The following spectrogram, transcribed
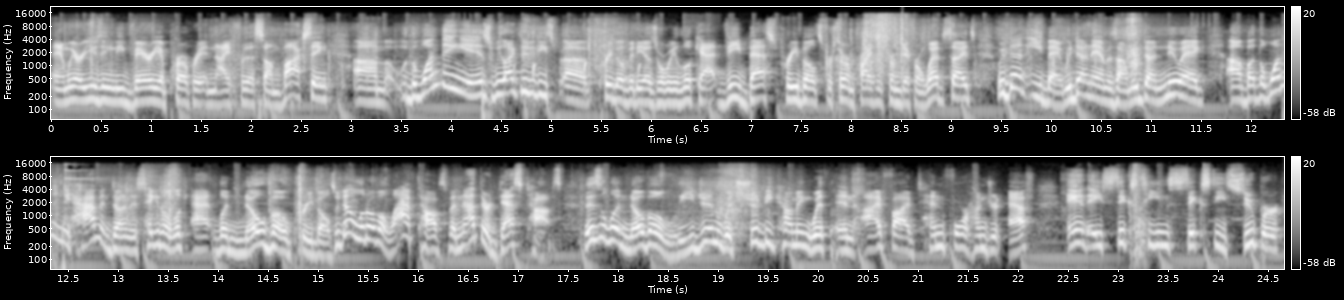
and we are using the very appropriate knife for this unboxing. Um, the one thing is, we like to do these uh, pre-built videos where we look at the best pre-builts for certain prices from different websites. We've done eBay, we've done Amazon, we've done Newegg, uh, but the one thing we haven't done is taking a look at Lenovo pre-builts. We've done Lenovo laptops, but not their desktops. This is a Lenovo Legion, which should be coming with an i5 10400F and a 1660 Super,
